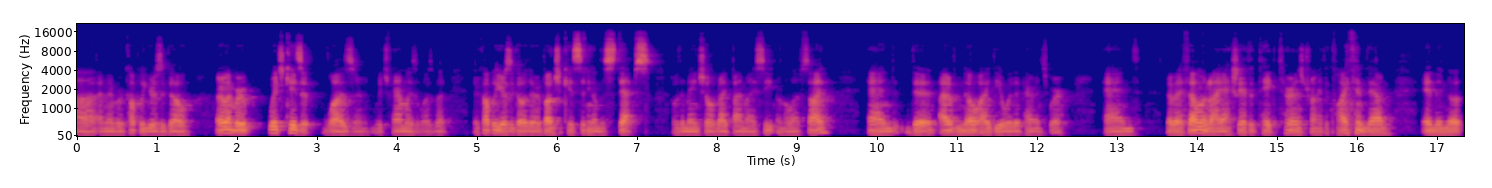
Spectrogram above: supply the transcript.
uh, I remember a couple years ago. I remember which kids it was or which families it was, but a couple years ago there were a bunch of kids sitting on the steps of the main shul right by my seat on the left side, and the I have no idea where their parents were, and Rabbi Feldman and I actually had to take turns trying to quiet them down in the,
